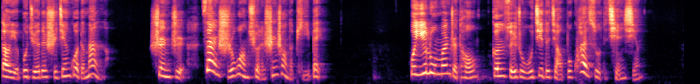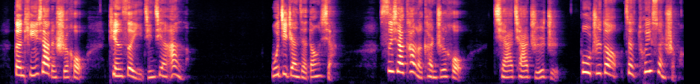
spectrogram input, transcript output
倒也不觉得时间过得慢了，甚至暂时忘却了身上的疲惫。我一路闷着头，跟随着无忌的脚步快速的前行。等停下的时候，天色已经渐暗了。无忌站在当下，四下看了看之后，掐掐指指，不知道在推算什么。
